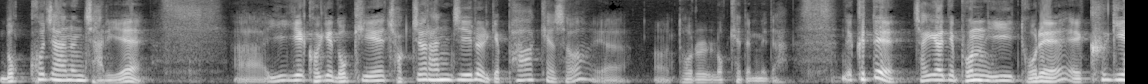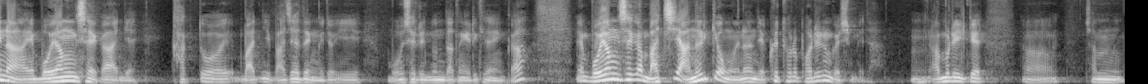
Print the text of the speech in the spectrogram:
놓고자 하는 자리에 아, 이게 거기에 놓기에 적절한지를 이렇게 파악해서 예, 어, 돌을 놓게 됩니다. 근데 그때 자기가 이제 본 이 돌의 크기나 모양새가 이제 각도에 맞아야 되는 거죠. 이 모서리 놓는다든가 이렇게 되니까 모양새가 맞지 않을 경우에는 그 돌을 버리는 것입니다. 음, 아무리 이게 어, 참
